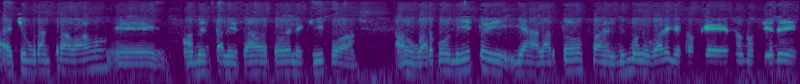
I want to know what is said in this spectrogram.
ha hecho un gran trabajo, eh, ha mentalizado a todo el equipo a, a jugar bonito y, y, a jalar todos para el mismo lugar y yo creo que eso nos tiene.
